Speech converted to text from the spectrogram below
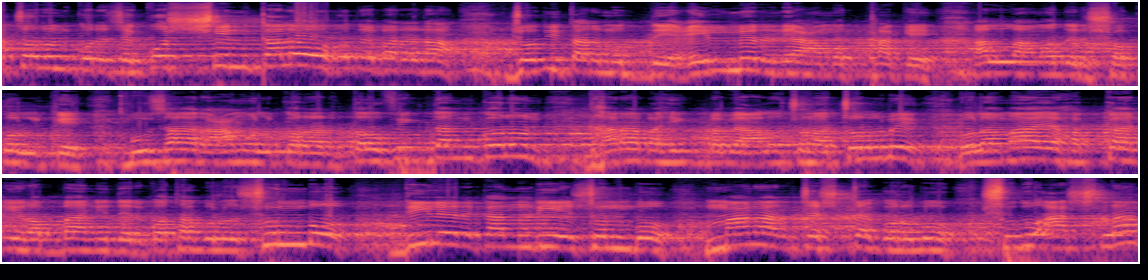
আচরণ করেছে, কশ্চিন কালেও হতে পারে না, যদি তার মধ্যে এলমের নিয়ামত থাকে। আল্লাহ আমাদের সকলকে বুঝার, আমল করার তৌফিক দান করুন। ধারাবাহিকভাবে আলোচনা চলবে। ওলামায় হক্কানি রব্বানিদের কথাগুলো শুনব, দিলের কান দিয়ে শুনব, মানার চেষ্টা করব। শুধু আসলাম,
